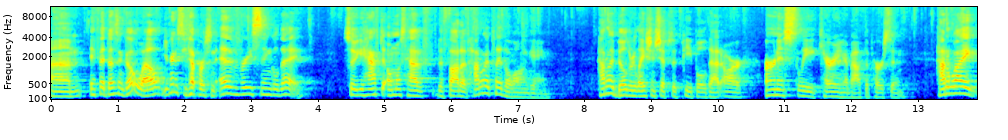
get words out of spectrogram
um, if it doesn't go well, you're going to see that person every single day. So you have to almost have the thought of how do I play the long game? How do I build relationships with people that are earnestly caring about the person? How do I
